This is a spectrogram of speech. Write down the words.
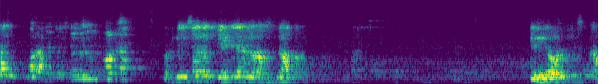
రెండు నిమిషాలు కేటీఆర్ గారు వస్తున్నారు నేను ఎవరు చూస్తున్నా?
